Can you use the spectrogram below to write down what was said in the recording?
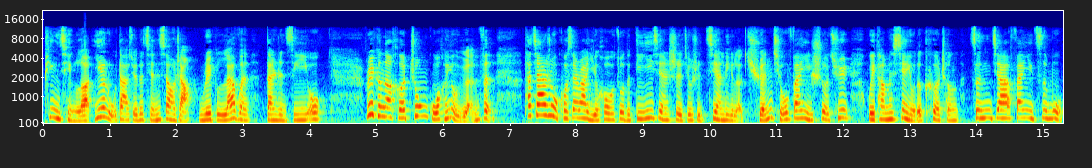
聘请了耶鲁大学的前校长 Rick Levin 担任 CEO。Rick 呢和中国很有缘分，他加入 Coursera 以后做的第一件事就是建立了全球翻译社区，为他们现有的课程增加翻译字幕，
